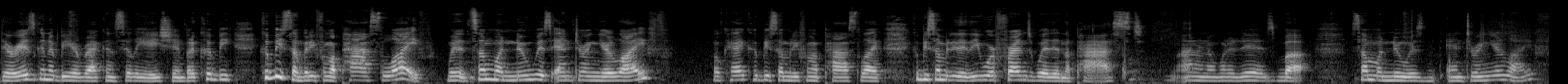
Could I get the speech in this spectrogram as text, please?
there is going to be a reconciliation, but it could be could be somebody from a past life. When someone new is entering your life, okay, could be somebody from a past life. Could be somebody that you were friends with in the past. I don't know what it is, but someone new is entering your life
